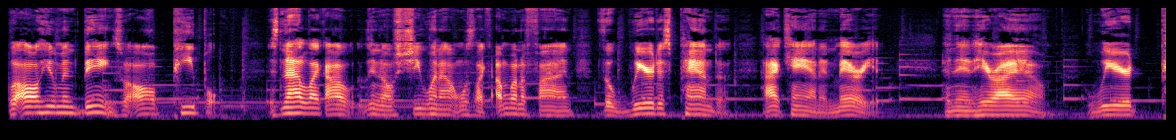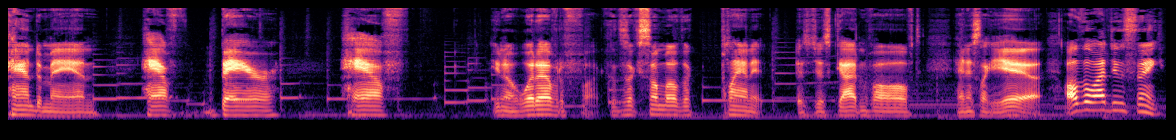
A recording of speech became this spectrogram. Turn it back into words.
we're all human beings, we're all people. It's not like I, you know, she went out and was like, I'm gonna find the weirdest panda I can and marry it. And then here I am, weird panda man, half bear, half, you know, whatever the fuck. It's like some other planet has just got involved. And it's like, yeah. Although I do think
